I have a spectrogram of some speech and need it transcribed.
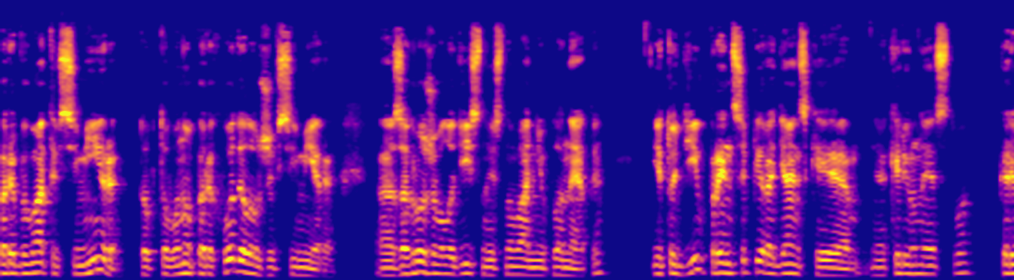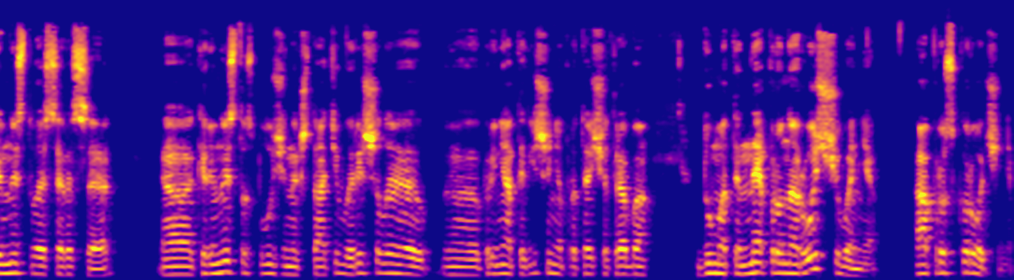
перебивати всі міри, тобто воно переходило вже всі міри, загрожувало дійсно існуванню планети. І тоді, в принципі, радянське керівництво, керівництво СРСР, керівництво Сполучених Штатів вирішили е, прийняти рішення про те, що треба думати не про нарощування, а про скорочення.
